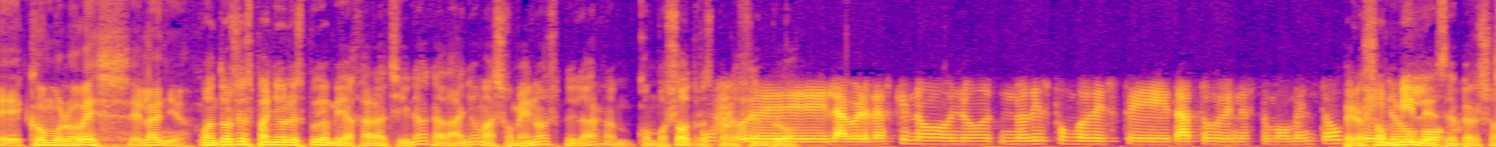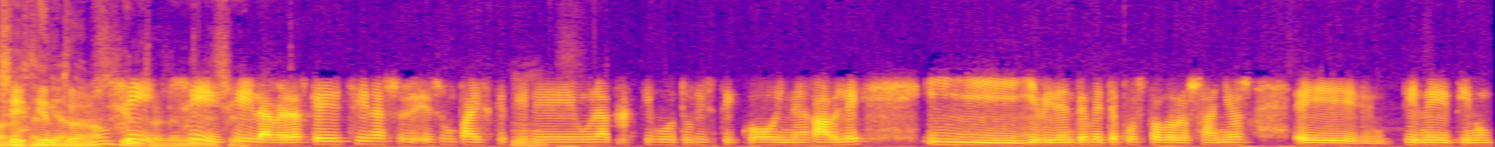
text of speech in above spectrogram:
eh, ¿cómo lo ves el año? ¿Cuántos españoles pueden viajar a China cada año, más o menos, Pilar? Con vosotros, por ejemplo. eh, la verdad es que no, no, no dispongo de este dato en este momento. pero son miles de personas, Sí, entiendo, cientos. ¿no? Sí, cientos de sí, miles, sí, sí. la verdad es que China es, es un país que tiene un atractivo turístico innegable y, y evidentemente pues todos los años eh, tiene, tiene un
